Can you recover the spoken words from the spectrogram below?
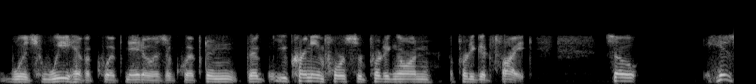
which we have equipped, NATO has equipped, and the Ukrainian forces are putting on a pretty good fight. So his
